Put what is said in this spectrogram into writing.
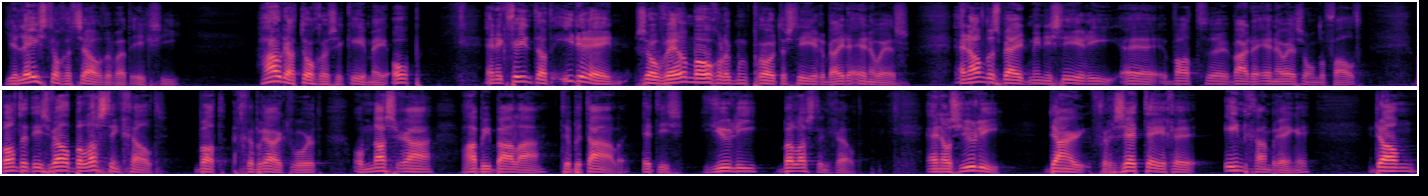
Je leest toch hetzelfde wat ik zie? Hou daar toch eens een keer mee op. En ik vind dat iedereen zoveel mogelijk moet protesteren bij de NOS. En anders bij het ministerie eh, wat, eh, waar de NOS onder valt. Want het is wel belastinggeld wat gebruikt wordt om Nasra Habiballah te betalen. Het is jullie belastinggeld. En als jullie daar verzet tegen in gaan brengen, dan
